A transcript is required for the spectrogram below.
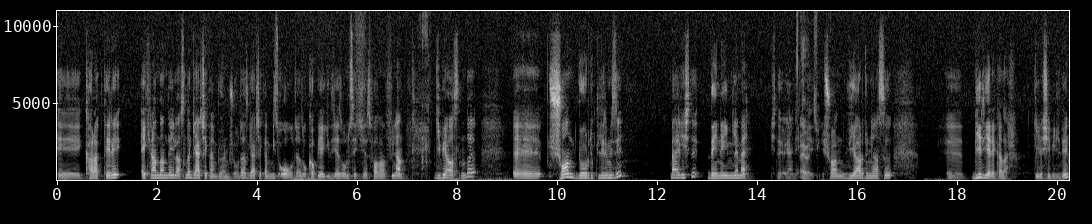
e, karakteri ekrandan değil aslında gerçekten görmüş olacağız. Gerçekten biz o olacağız. O kapıya gideceğiz. Onu seçeceğiz falan filan gibi aslında e, şu an gördüklerimizi belki işte deneyimleme işte yani Evet. e, şu an VR dünyası e, bir yere kadar gelişebildi.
